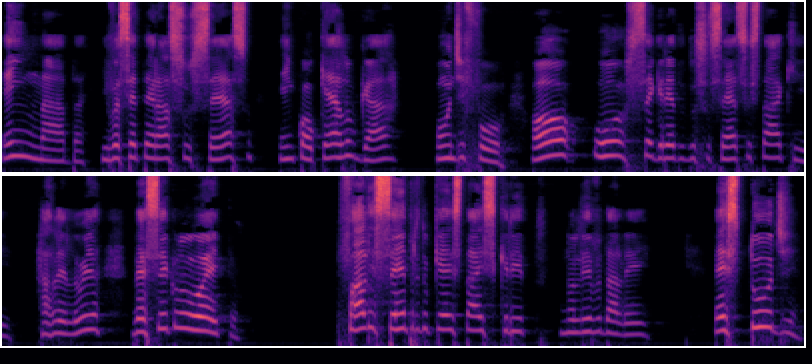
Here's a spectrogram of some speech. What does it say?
em nada, e você terá sucesso em qualquer lugar onde for. Oh, o segredo do sucesso está aqui. Aleluia. Versículo 8. Fale sempre do que está escrito no livro da lei. Estude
